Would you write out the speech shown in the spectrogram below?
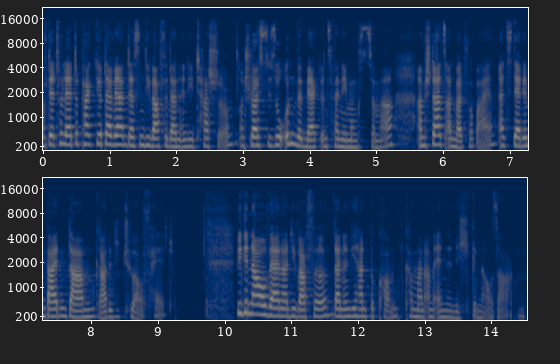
Auf der Toilette packt Jutta währenddessen die Waffe dann in die Tasche und schleust sie so unbemerkt ins Vernehmungszimmer am Staatsanwalt vorbei, als der den beiden Damen gerade die Tür aufhält. Wie genau Werner die Waffe dann in die Hand bekommt, kann man am Ende nicht genau sagen.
